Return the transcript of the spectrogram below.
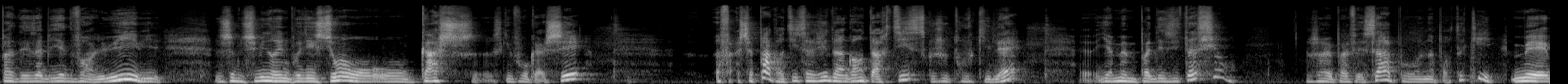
pas déshabillé devant lui. Je me suis mis dans une position où on cache ce qu'il faut cacher. Enfin, je sais pas, quand il s'agit d'un grand artiste, que je trouve qu'il est, euh, il n'y a même pas d'hésitation. J'aurais pas fait ça pour n'importe qui. Mais,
